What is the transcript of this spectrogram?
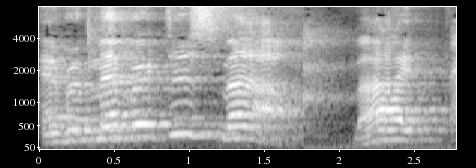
And remember to smile. Bye.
